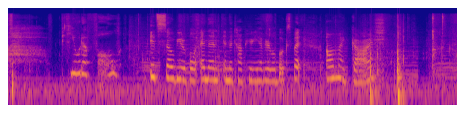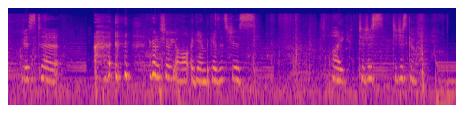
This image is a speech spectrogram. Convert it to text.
beautiful. It's so beautiful. And then in the top here, you have your little books, but oh my gosh. Just to, I gotta show y'all again because it's just like to just, to just go,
